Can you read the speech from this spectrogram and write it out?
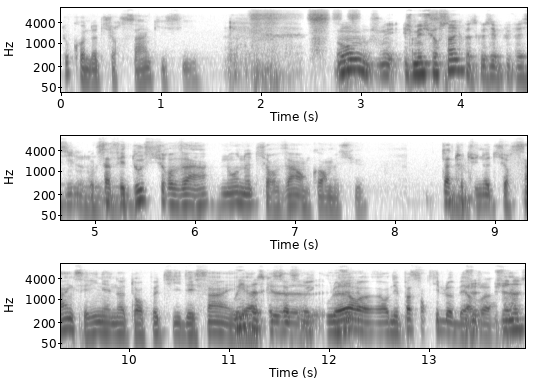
Tout qu'on note sur 5 ici. Bon, je mets, je mets sur 5 parce que c'est plus facile. Donc ça fait 12 sur 20. Nous, on note sur 20 encore, monsieur. Toi, toi, tu notes sur 5, Céline, elle note en petit dessin et Oui, parce que et couleurs. je- euh, On n'est pas sorti de l'auberge. Je, je note,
